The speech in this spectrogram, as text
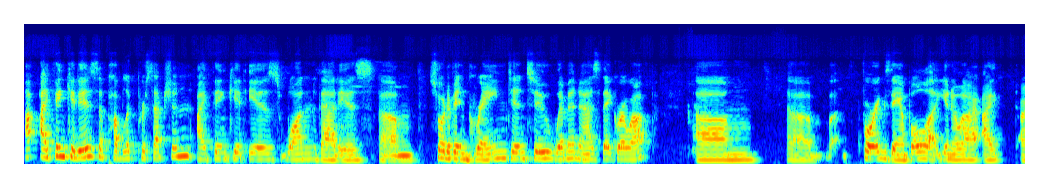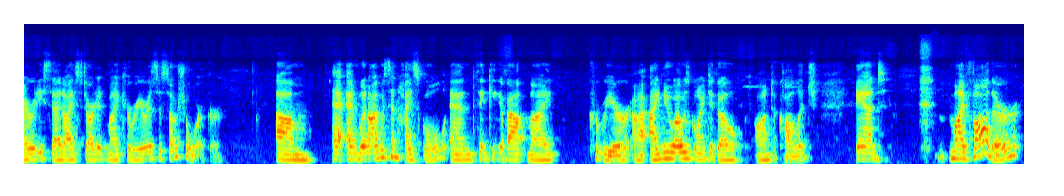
I think it is a public perception. I think it is one that is um, sort of ingrained into women as they grow up. Um, um, for example, uh, you know, I, I, I, already said I started my career as a social worker. Um, and, when I was in high school and thinking about my career, I, I knew I was going to go on to college. And my father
